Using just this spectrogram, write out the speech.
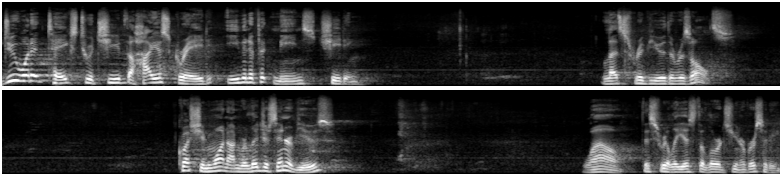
do what it takes to achieve the highest grade, even if it means cheating. Let's review the results. Question one on religious interviews. Wow, this really is the Lord's university.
